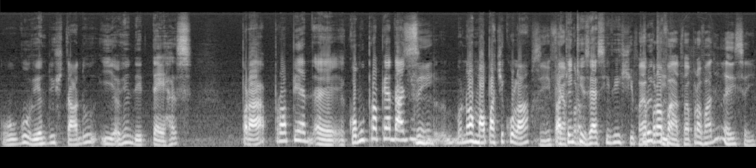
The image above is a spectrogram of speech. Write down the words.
O governo do estado ia vender terras para propriedade, é, como propriedade Sim. normal particular para quem quisesse investir foi por aprovado, aqui. Foi aprovado em lei isso aí.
